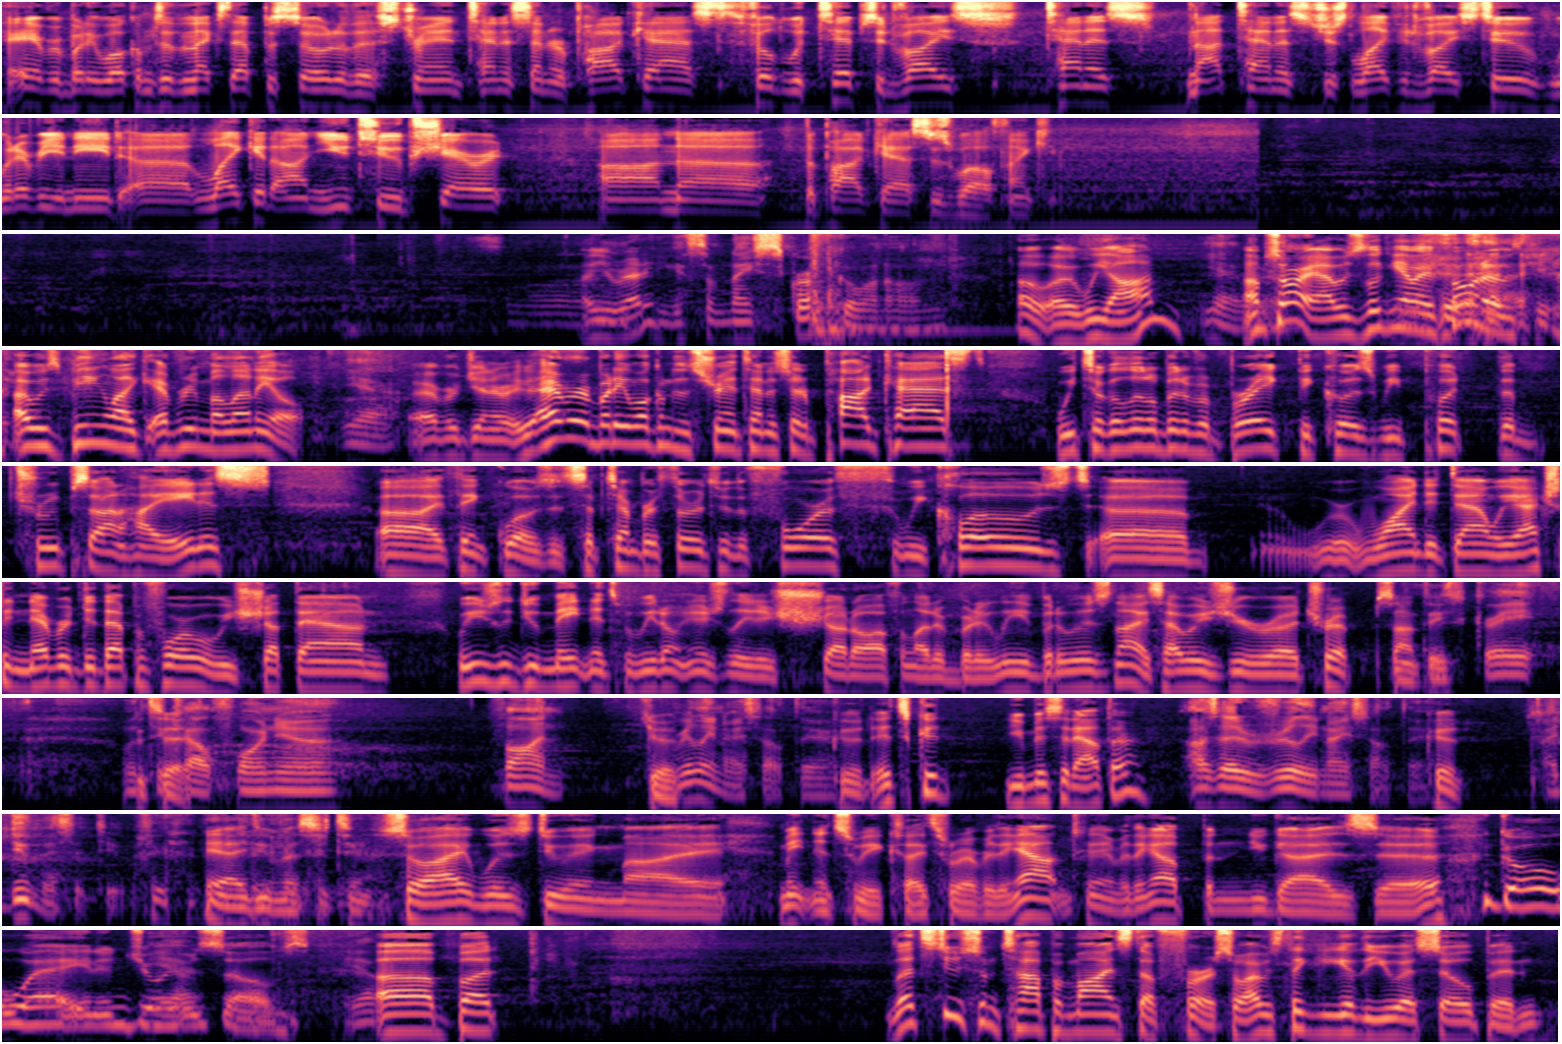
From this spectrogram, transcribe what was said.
Hey, everybody, welcome to the next episode of the Strand Tennis Center podcast, filled with tips, advice, tennis, not tennis, just life advice too, whatever you need. Uh, like it on YouTube, share it on uh, the podcast as well. Thank you. Are you ready? You got some nice scruff going on. Oh, are we on? Yeah, I'm we're sorry. I was looking at my phone. I was I was being like every millennial. Yeah. Every generation. Everybody, welcome to the Strand Tennis Center podcast. We took a little bit of a break because we put the troops on hiatus. Uh, I think what was it September 3rd through the 4th. We closed. Uh, we wind it down. We actually never did that before, where we shut down. We usually do maintenance, but we don't usually just shut off and let everybody leave. But it was nice. How was your uh, trip, Santi? It's great. Went That's to it. California. Fun. Good. Really nice out there. Good. It's good. You miss it out there? I said it was really nice out there. Good. I do miss it too. Yeah, I do miss it too. So I was doing my maintenance week. So I threw everything out and cleaned everything up, and you guys uh, go away and enjoy Yep. yourselves. Yep. Uh, but let's do some top of mind stuff first. So I was thinking of the U.S. Open.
